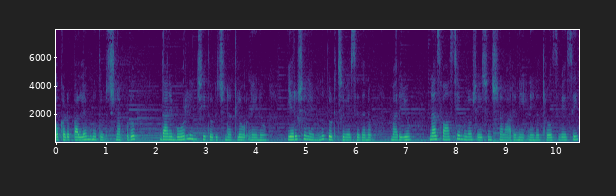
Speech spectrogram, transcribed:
ఒకడు పల్లెమును తుడిచినప్పుడు దాని బోర్లించి తుడిచినట్లు నేను ఎరుషలేమును తుడిచివేసేదను. మరియు నా స్వాస్థ్యంలో శేషించిన వారిని నేను త్రోసివేసి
